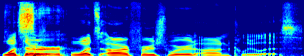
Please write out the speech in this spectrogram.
what's our what's our first word on Clueless?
